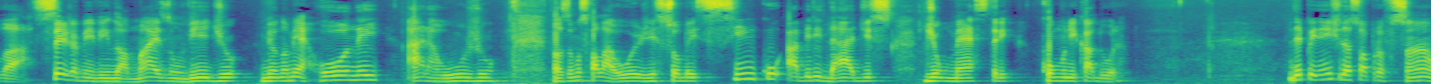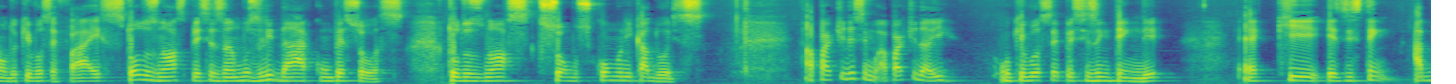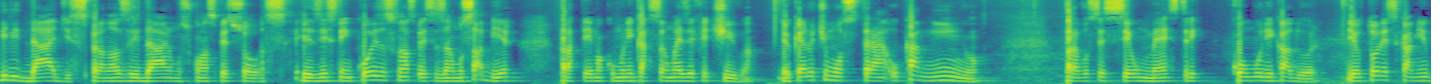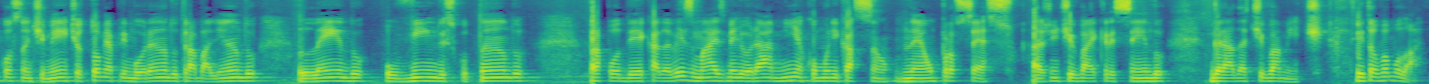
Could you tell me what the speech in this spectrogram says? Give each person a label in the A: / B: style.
A: Olá, seja bem-vindo a mais um vídeo. Meu nome é Rony Araújo. Nós vamos falar hoje sobre cinco habilidades de um mestre comunicador. Independente da sua profissão, do que você faz, todos nós precisamos lidar com pessoas. Todos nós somos comunicadores. A partir, desse, a partir daí, o que você precisa entender é que existem habilidades para nós lidarmos com as pessoas. Existem coisas que nós precisamos saber para ter uma comunicação mais efetiva. Eu quero te mostrar o caminho para você ser um mestre comunicador. Eu estou nesse caminho constantemente, eu estou me aprimorando, trabalhando, lendo, ouvindo, escutando, para poder cada vez mais melhorar a minha comunicação. Né? É um processo, a gente vai crescendo gradativamente. Então vamos lá.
